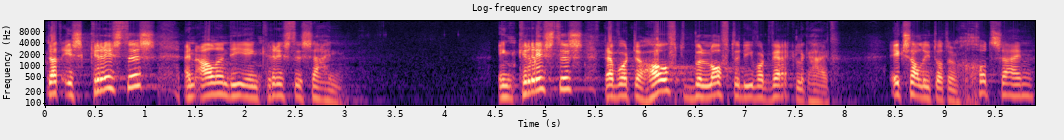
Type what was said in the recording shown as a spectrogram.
dat is Christus en allen die in Christus zijn. In Christus, daar wordt de hoofdbelofte, die wordt werkelijkheid. Ik zal u tot een God zijn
